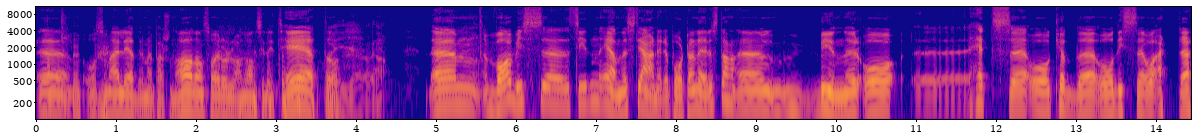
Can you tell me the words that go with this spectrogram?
eh, og som er ledere med personalansvar og lang ansiennitet og oi. Ehm, hva hvis, uh, siden ene stjernereporteren deres da, uh, begynner å hetse og kødde og disse og erte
